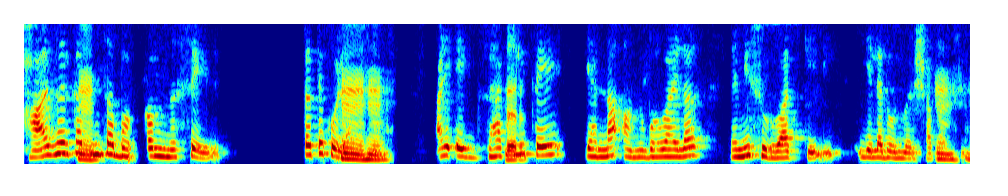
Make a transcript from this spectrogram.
हा जर का तुमचा भक्कम नसेल तर ते कोल्हापूर आणि एक्झॅक्टली ते यांना अनुभवायला त्यांनी सुरुवात केली गेल्या दोन वर्षापासून.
